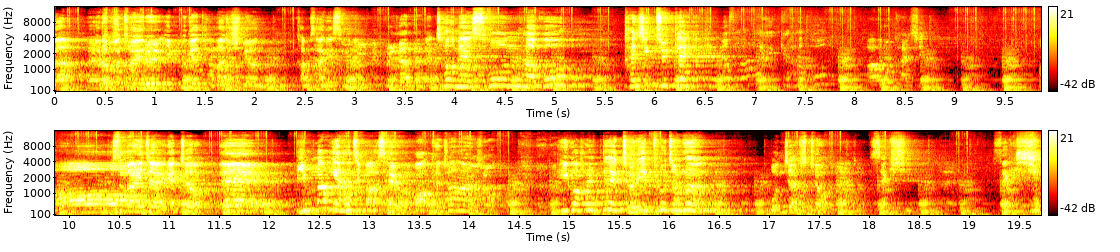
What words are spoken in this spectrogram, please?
하니까 네, 여러분 저희를 이쁘게 담아주시면 감사하겠습니다. 되네. 처음에 손하고 간식 줄게 하니까 기뻐서 이렇게 하고 바로 간식. 어, 무슨 말인지 알겠죠? 네. 민망해 하지 마세요. 어, 괜찮아요, 저. 이거 할 때 저희의 표정은 뭔지 아시죠? 섹시. 섹시요.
